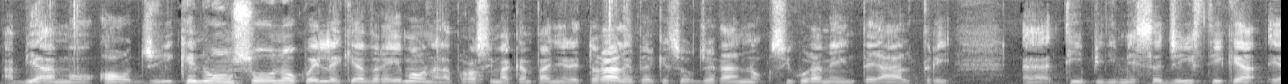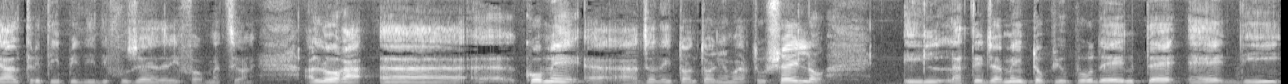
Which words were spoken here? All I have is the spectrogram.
abbiamo oggi, che non sono quelle che avremo nella prossima campagna elettorale, perché sorgeranno sicuramente altri eh, tipi di messaggistica e altri tipi di diffusione dell'informazione. Allora, eh, come eh, ha già detto Antonio Martuscello, l'atteggiamento più prudente è di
